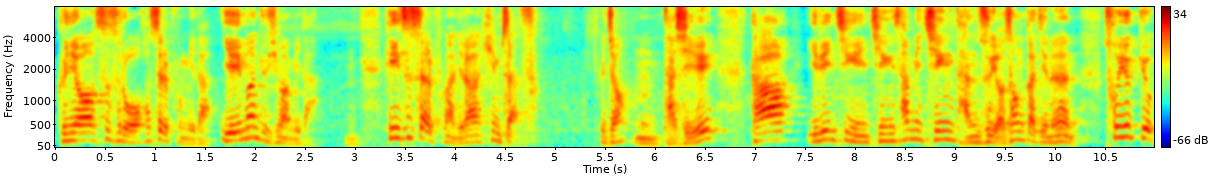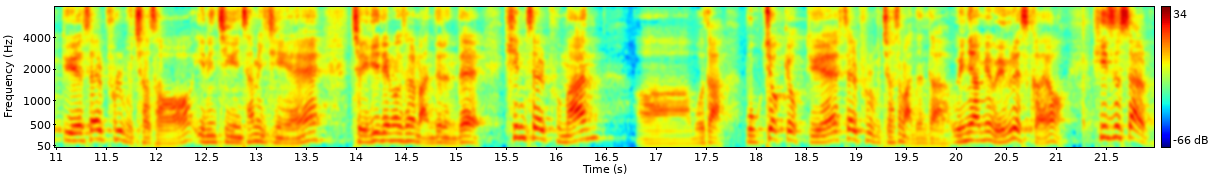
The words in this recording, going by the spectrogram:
그녀 스스로 헛셀프입니다. 얘만 조심합니다. 음, his self가 아니라 himself. 그죠? 음, 다시. 다 1인칭, 2인칭, 3인칭, 단수 여성까지는 소유격 뒤에 self를 붙여서 1인칭, 2인칭, 3인칭에 제기대명사를 만드는데 himself만 어, 뭐다 목적격 뒤에 self를 붙여서 만든다. 왜냐하면 왜 그랬을까요? his self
